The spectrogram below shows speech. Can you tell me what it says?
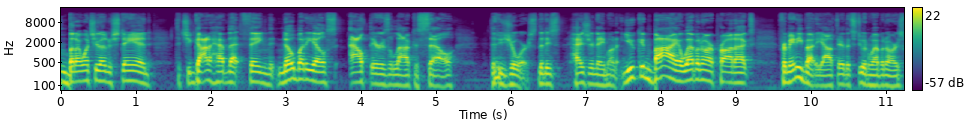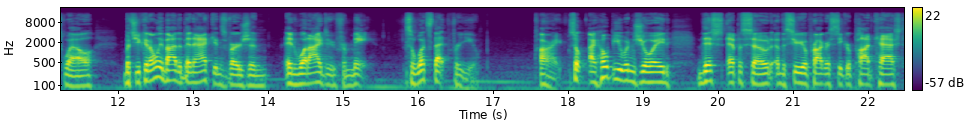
But I want you to understand that you got to have that thing that nobody else out there is allowed to sell that is yours, that is has your name on it. You can buy a webinar product from anybody out there that's doing webinars well, but you can only buy the Ben Adkins version in what I do from me. So, what's that for you? All right. So, I hope you enjoyed this episode of the Serial Progress Seeker podcast.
